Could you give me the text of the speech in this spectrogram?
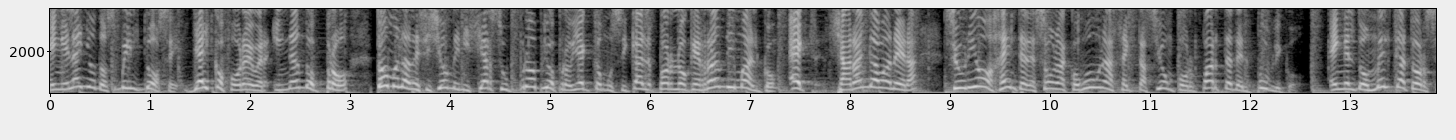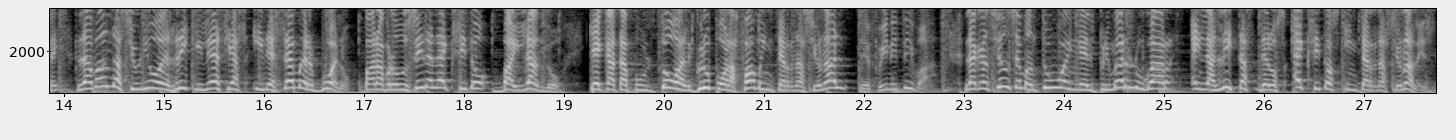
En el año 2012, Jacob Forever y Nando Pro toman la decisión de iniciar su propio proyecto musical, por lo que Randy Malcolm, ex Charanga Banera, se unió a gente de zona con una aceptación por parte del público. En el 2014, la banda se unió a Enrique Iglesias y December Bueno para producir el éxito Bailando, que catapultó al grupo a la fama internacional definitiva. La canción se mantuvo en el primer lugar en las listas de los éxitos internacionales,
